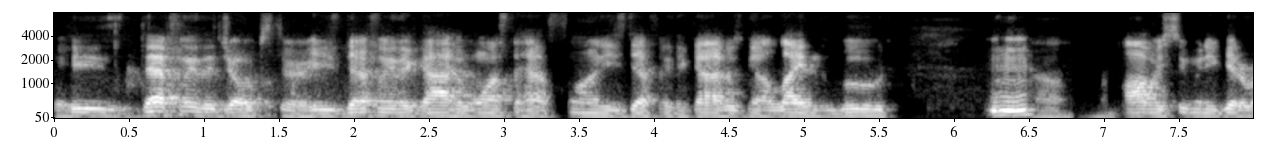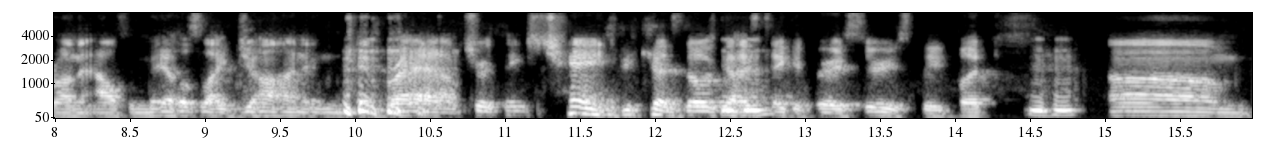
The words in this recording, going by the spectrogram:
He's definitely the jokester. He's definitely the guy who wants to have fun. He's definitely the guy who's going to lighten the mood. Mm-hmm. Um, obviously, when you get around the alpha males like John and, and Brad, I'm sure things change because those guys mm-hmm. take it very seriously. But mm-hmm. um,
